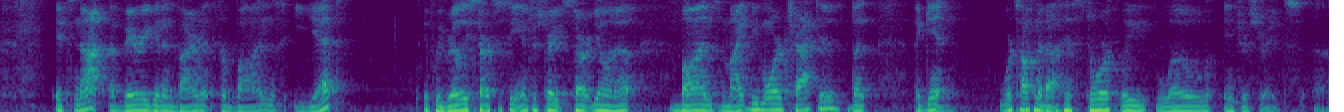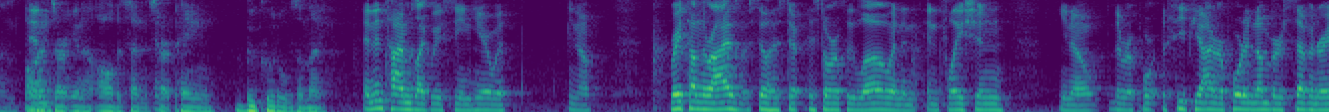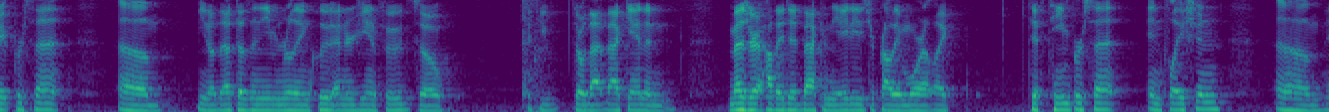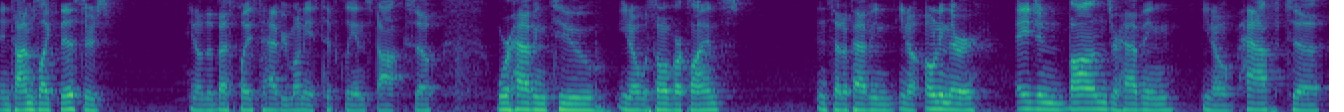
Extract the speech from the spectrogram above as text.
it's not a very good environment for bonds yet. If we really start to see interest rates start going up, bonds might be more attractive, but again, we're talking about historically low interest rates. Um, bonds and, aren't going to all of a sudden start paying bukudols of money. And in times like we've seen here with, you know, rates on the rise but still historically low, and in inflation, you know, the report, the CPI reported number seven or eight percent. Um, you know, that doesn't even really include energy and food. So if you throw that back in and measure it how they did back in the 80s, you're probably more at like 15% inflation. Um, in times like this, there's, you know, the best place to have your money is typically in stocks. So we're having to, you know, with some of our clients, instead of having, you know, owning their agent bonds or having, you know, half to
